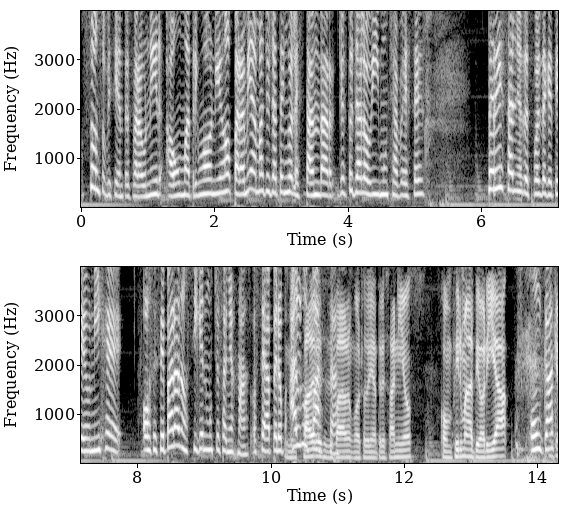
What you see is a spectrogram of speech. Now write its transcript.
son suficientes para unir a un matrimonio, para mí además yo ya tengo el estándar, yo esto ya lo vi muchas veces. Tres años después de que tiene un hijo, o se separan o siguen muchos años más. O sea, pero algo pasa. se separaron cuando yo tenía tres años. Confirma la teoría. Un caso,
